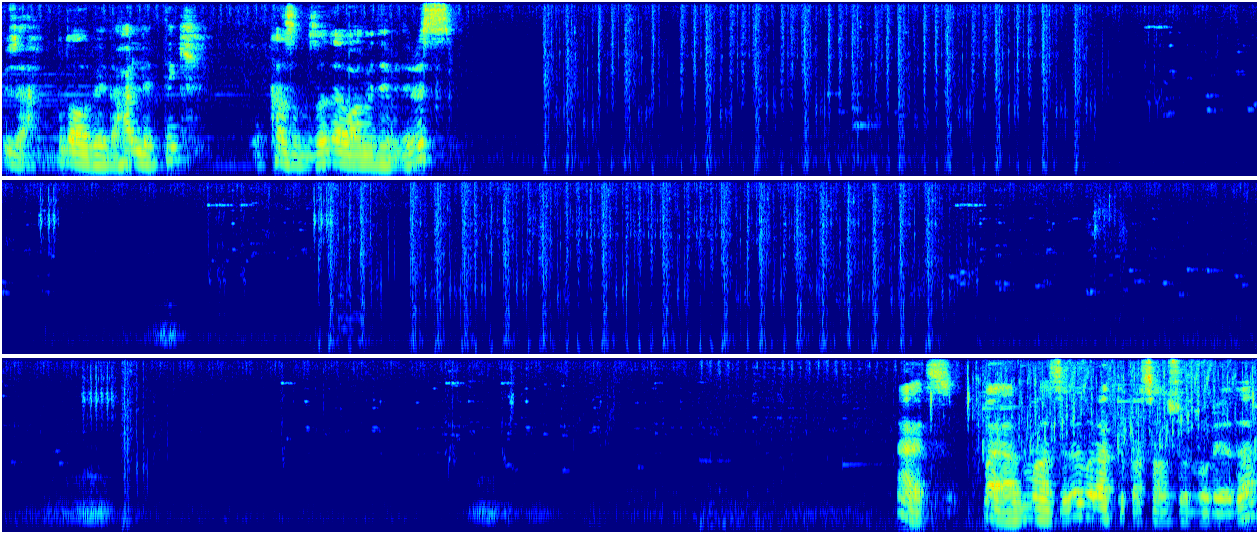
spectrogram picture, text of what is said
Güzel. Bu dalgayı da hallettik. Kazımıza devam edebiliriz. Evet. Bayağı bir malzeme bıraktık asansörün oraya da.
